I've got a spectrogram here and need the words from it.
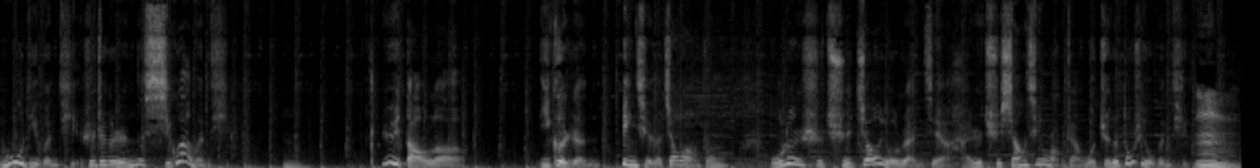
目的问题，是这个人的习惯问题。嗯，遇到了一个人，并且在交往中，无论是去交友软件还是去相亲网站，我觉得都是有问题的。嗯，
